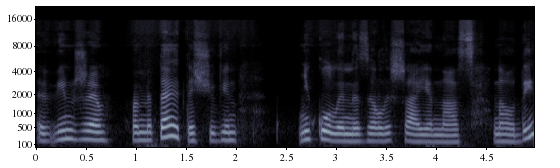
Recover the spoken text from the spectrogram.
Він же, пам'ятаєте, що він ніколи не залишає нас наодинці.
